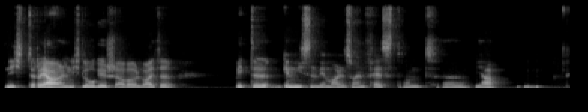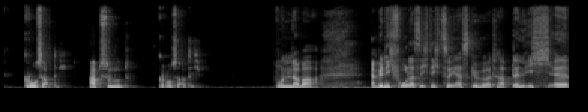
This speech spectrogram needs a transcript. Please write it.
nicht real, nicht logisch, aber Leute, bitte genießen wir mal so ein Fest und äh, ja, großartig absolut großartig. Wunderbar. Dann bin ich froh, dass ich dich zuerst gehört habe, denn ich, äh,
